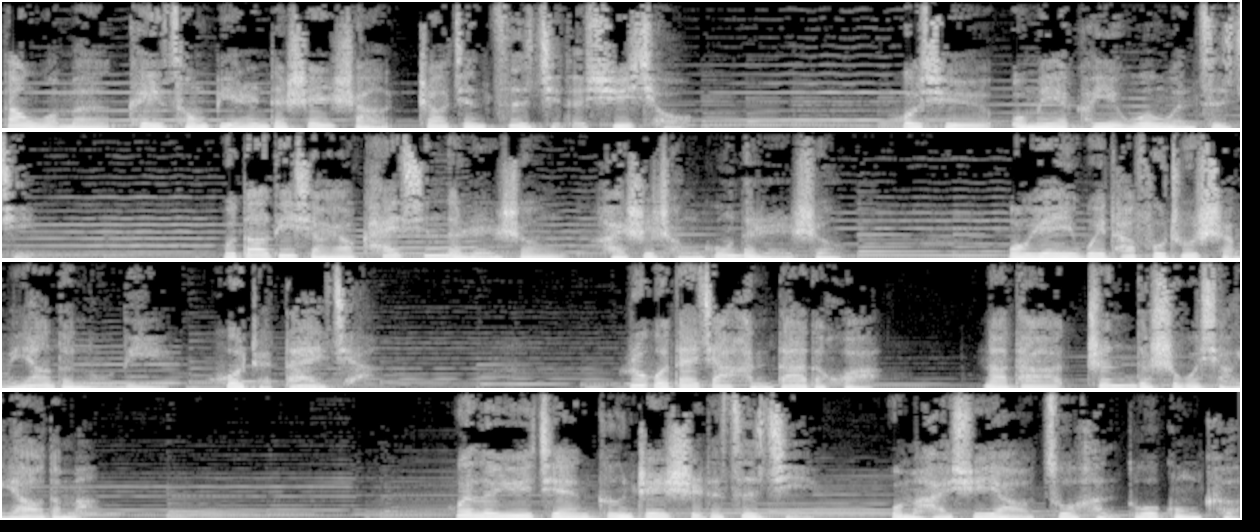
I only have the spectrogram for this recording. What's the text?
但我们可以从别人的身上照见自己的需求，或许我们也可以问问自己：我到底想要开心的人生，还是成功的人生？我愿意为他付出什么样的努力或者代价？如果代价很大的话，那他真的是我想要的吗？为了遇见更真实的自己，我们还需要做很多功课。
